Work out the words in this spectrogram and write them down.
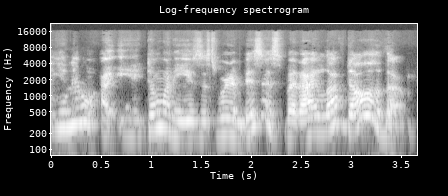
you know I, I don't want to use this word in business but i loved all of them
